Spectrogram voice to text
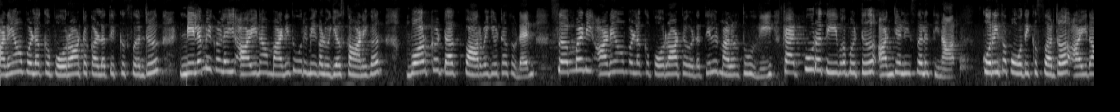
அணையா விளக்கு போராட்ட களத்திற்கு சென்று நிலைமைகளை ஐநா மனித உரிமைகள் உயர்ஸ்தானிகர் வார்கர் டக் பார்வையிட்டதுடன் செம்மணி அணையா விளக்கு போராட்ட இடத்தில் மலர் தூவி கற்பூர தீபமிட்டு அஞ்சலி செலுத்தினார். குறித்த பகுதிக்கு சென்ற ஐநா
